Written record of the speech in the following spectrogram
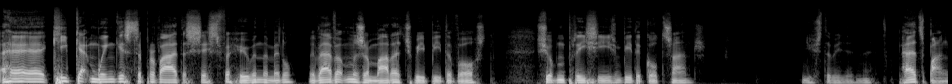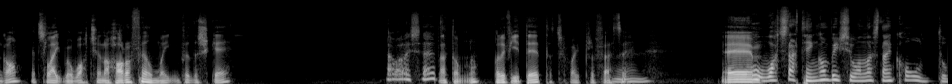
Uh, keep getting wingers to provide assists for who in the middle. If Everton was a marriage, we'd be divorced. Shouldn't pre-season be the good times? Used to be, didn't it? Bang on. It's like we're watching a horror film waiting for the scare. Is that what I said? I don't know, but if you did, that's quite prophetic. oh, Um, what's that thing on BBC One last night called the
